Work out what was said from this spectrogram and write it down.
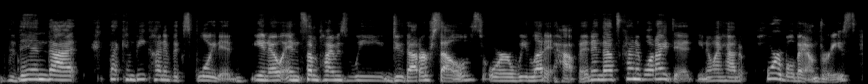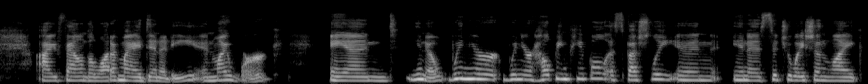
then that that can be kind of exploited you know and sometimes we do that ourselves or we let it happen. And that's kind of what i did. You know i had horrible boundaries. I found a lot of my identity in my work and you know when you're when you're helping people especially in in a situation like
